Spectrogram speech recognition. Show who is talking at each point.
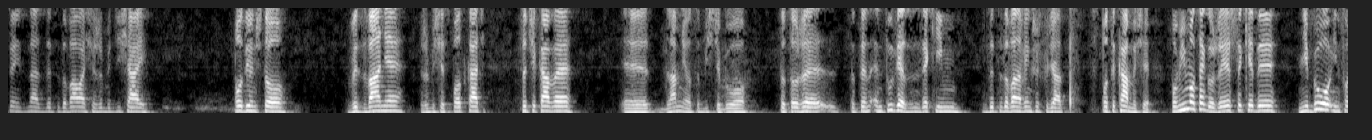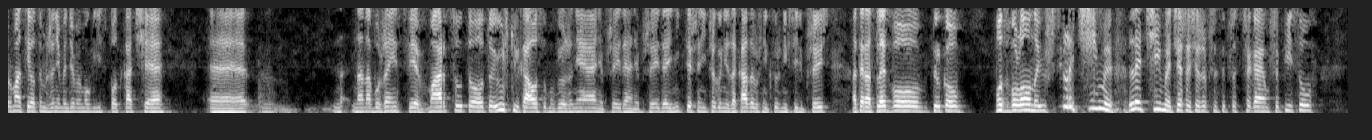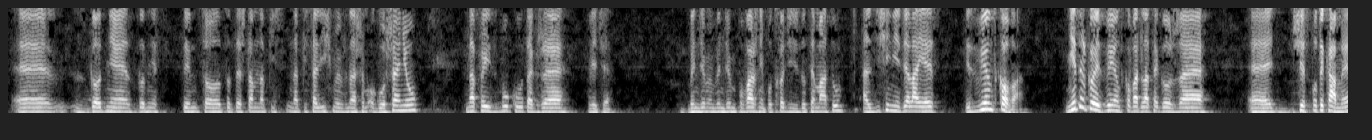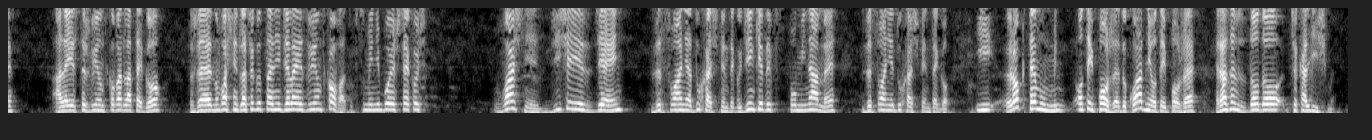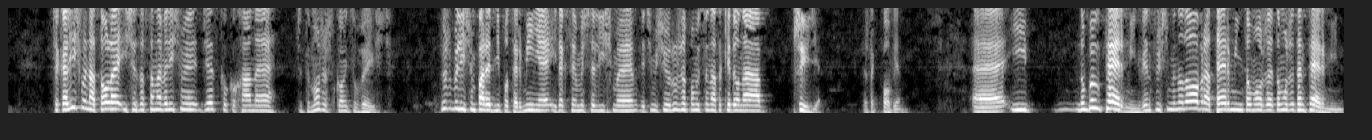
Speaker 1: część z nas zdecydowała się, żeby dzisiaj podjąć to wyzwanie, żeby się spotkać. Co ciekawe, yy, dla mnie osobiście było to to, że to ten entuzjazm, z jakim zdecydowana większość powiedziała, spotykamy się. Pomimo tego, że jeszcze kiedy nie było informacji o tym, że nie będziemy mogli spotkać się e, na, na nabożeństwie w marcu, to, to już kilka osób mówiło, że nie, nie przyjdę, nie przyjdę i nikt jeszcze niczego nie zakazał, już niektórzy nie chcieli przyjść, a teraz ledwo tylko pozwolono, już lecimy, lecimy. Cieszę się, że wszyscy przestrzegają przepisów e, zgodnie, zgodnie z tym, co, co też tam napis, napisaliśmy w naszym ogłoszeniu na Facebooku, także wiecie, będziemy, będziemy poważnie podchodzić do tematu, ale dzisiaj niedziela jest, jest wyjątkowa. Nie tylko jest wyjątkowa dlatego, że się spotykamy, ale jest też wyjątkowa dlatego, że no właśnie dlaczego ta niedziela jest wyjątkowa. To w sumie nie było jeszcze jakoś. Właśnie, dzisiaj jest dzień zesłania Ducha Świętego. Dzień, kiedy wspominamy zesłanie Ducha Świętego. I rok temu, o tej porze, dokładnie o tej porze, razem z Dodo czekaliśmy. Czekaliśmy na tole i się zastanawialiśmy, dziecko kochane, czy ty możesz w końcu wyjść? Już byliśmy parę dni po terminie i tak sobie myśleliśmy, wiecie, mieliśmy różne pomysły na to, kiedy ona przyjdzie, że tak powiem. E, I no był termin, więc myślimy, no dobra, termin to może, to może ten termin.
